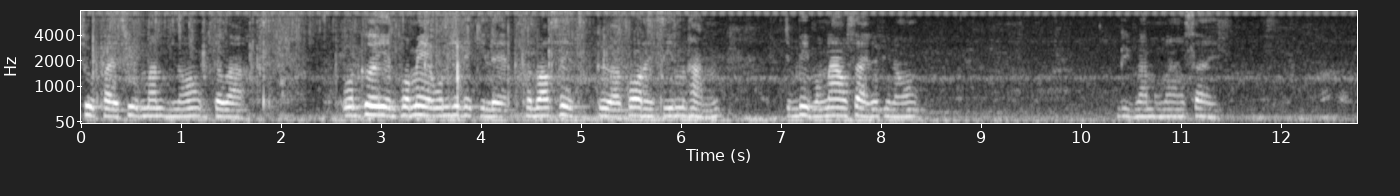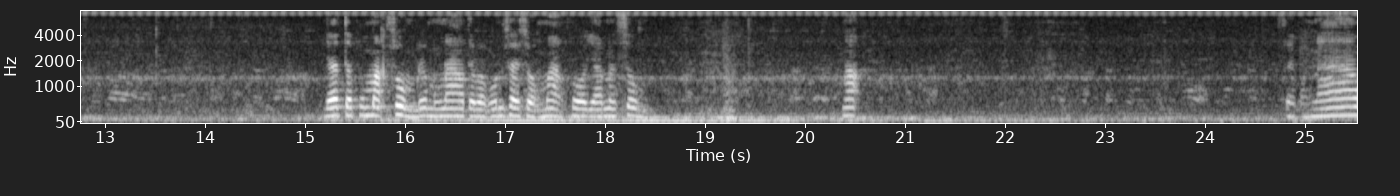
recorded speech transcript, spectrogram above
สูตรไฟสูตรมันพี่น้องแต่ว่าอ้นเคยเห็นพ่อแม่อ้นเฮ็ดให้กินแหละคนว่าใส่เกลือก้อนให้ซีนมันหันจะบีบมะนาวใส่เลยพี่น้องบีบน้ำมะนาวใส่ เดี๋ยวแต่ผู้มักส้มเรื่องมะนาวแต่ว่าคนใส่สองมากพอยามันส้มเนาะใส่มะนาว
